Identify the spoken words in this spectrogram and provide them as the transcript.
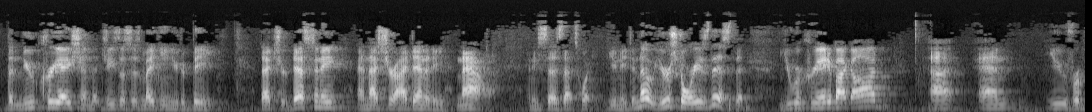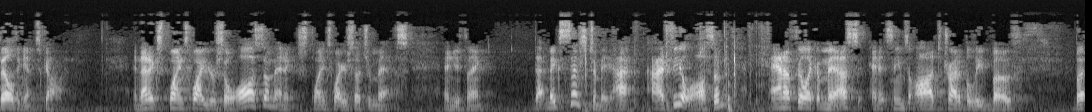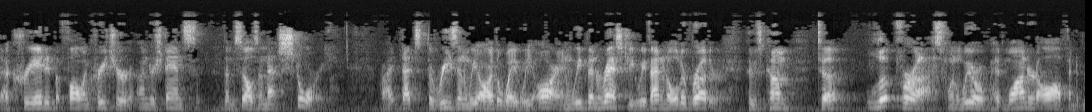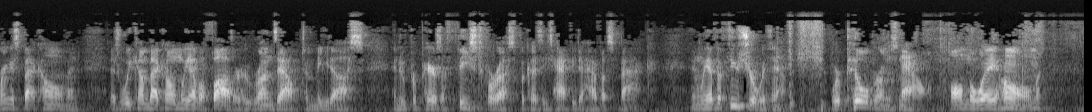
the new creation that Jesus is making you to be. That's your destiny and that's your identity now. And he says that's what you need to know. Your story is this that you were created by God uh, and you've rebelled against God. And that explains why you're so awesome and explains why you're such a mess. And you think, that makes sense to me. I, I feel awesome and I feel like a mess, and it seems odd to try to believe both. But a created but fallen creature understands themselves in that story, right? That's the reason we are the way we are. And we've been rescued. We've had an older brother who's come to look for us when we were, had wandered off and to bring us back home. And as we come back home, we have a father who runs out to meet us and who prepares a feast for us because he's happy to have us back and we have a future with Him. We're pilgrims now on the way home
